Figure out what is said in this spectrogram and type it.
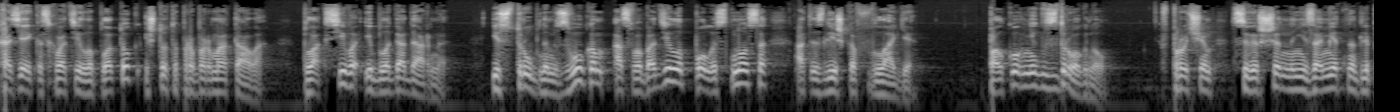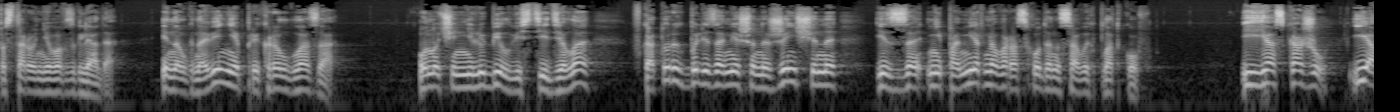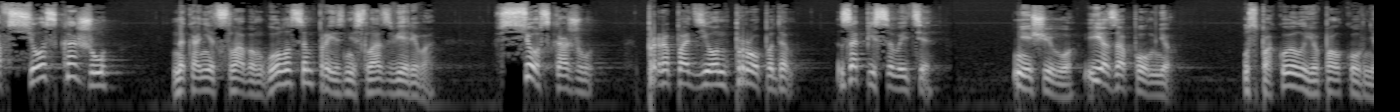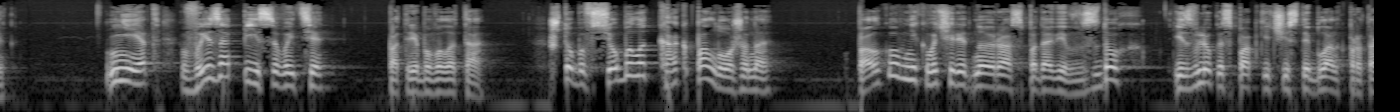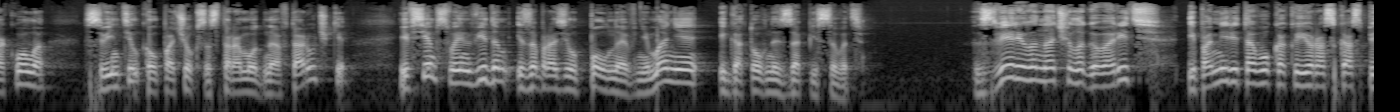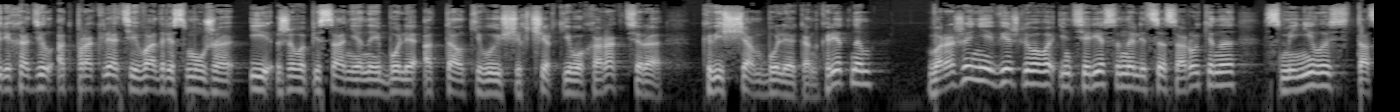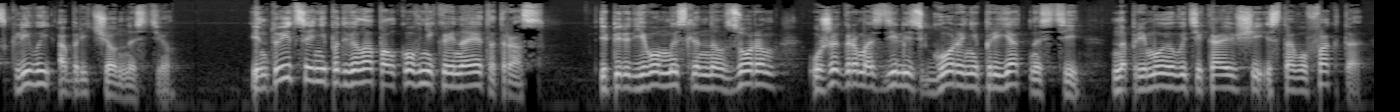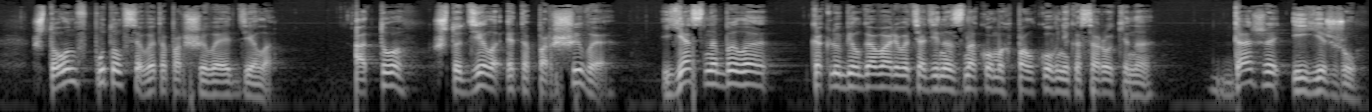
Хозяйка схватила платок и что-то пробормотала, плаксиво и благодарно, и с трубным звуком освободила полость носа от излишков влаги. Полковник вздрогнул, впрочем, совершенно незаметно для постороннего взгляда, и на мгновение прикрыл глаза. Он очень не любил вести дела, в которых были замешаны женщины из-за непомерного расхода носовых платков. «И я скажу, я все скажу!» Наконец слабым голосом произнесла Зверева. «Все скажу! Пропади он пропадом! Записывайте!» «Ничего, я запомню!» Успокоил ее полковник. «Нет, вы записывайте!» Потребовала та. «Чтобы все было как положено!» Полковник в очередной раз, подавив вздох, извлек из папки чистый бланк протокола, свинтил колпачок со старомодной авторучки – и всем своим видом изобразил полное внимание и готовность записывать. Зверева начала говорить, и по мере того, как ее рассказ переходил от проклятий в адрес мужа и живописания наиболее отталкивающих черт его характера к вещам более конкретным, выражение вежливого интереса на лице Сорокина сменилось тоскливой обреченностью. Интуиция не подвела полковника и на этот раз – и перед его мысленным взором уже громоздились горы неприятностей, напрямую вытекающие из того факта, что он впутался в это паршивое дело. А то, что дело это паршивое, ясно было, как любил говаривать один из знакомых полковника Сорокина, даже и ежу.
